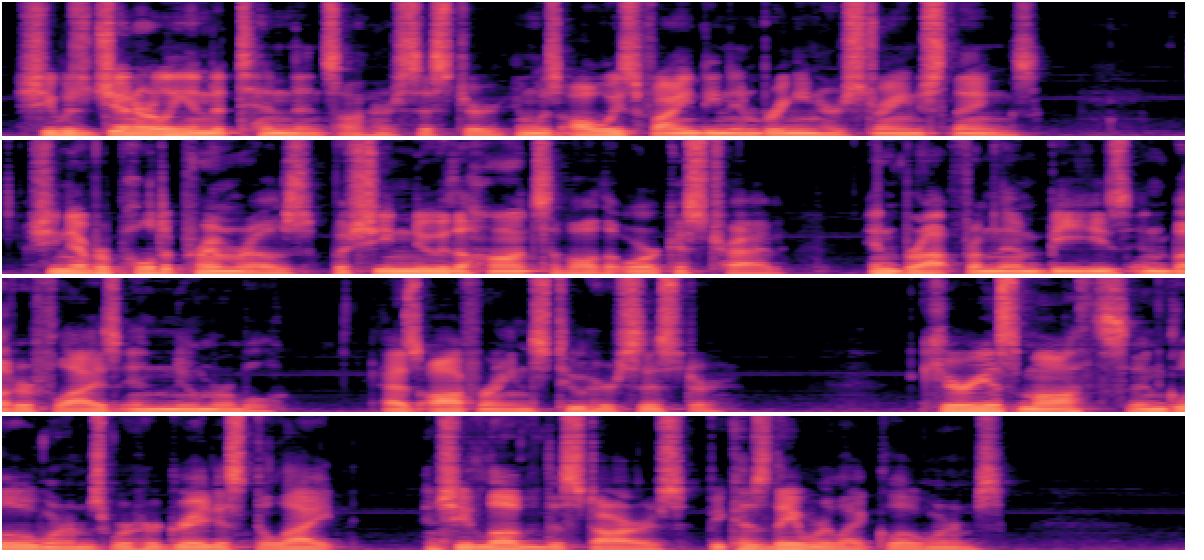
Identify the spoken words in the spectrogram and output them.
She was generally in attendance on her sister and was always finding and bringing her strange things. She never pulled a primrose, but she knew the haunts of all the orchis tribe and brought from them bees and butterflies innumerable as offerings to her sister. Curious moths and glowworms were her greatest delight, and she loved the stars because they were like glowworms.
